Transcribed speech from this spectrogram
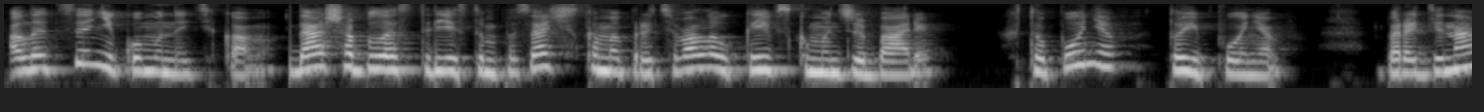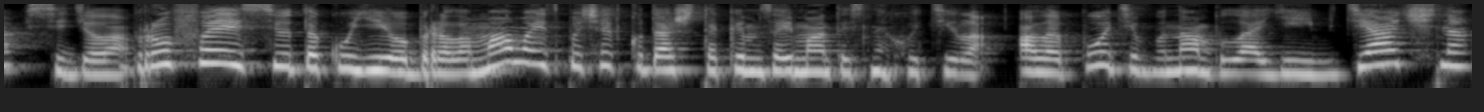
Але це нікому не цікаво. Даша була стилістом по зачісками, працювала у київському джибарі. Хто поняв, той і поняв. Бородіна всі діла. Професію таку їй обрала мама, і спочатку Даша таким займатися не хотіла, але потім вона була їй вдячна,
